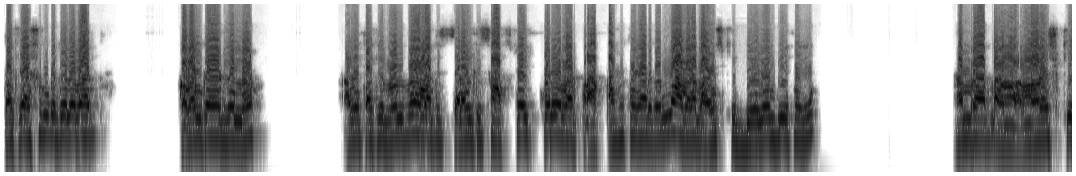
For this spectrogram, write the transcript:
তাকে অসংখ্য ধন্যবাদ কমেন্ট করার জন্য। আমি তাকে বলব, আমাদের চ্যানেলটি সাবস্ক্রাইব করে আমার পাশে থাকার জন্য আমরা মানুষকে বিনোদন দিয়ে থাকি। আমরা মানুষকে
